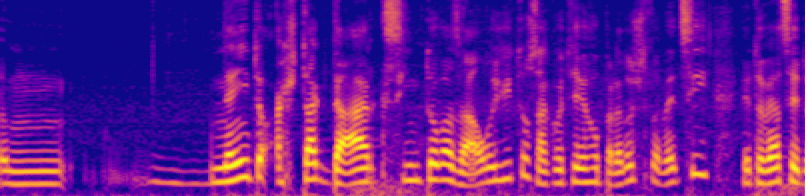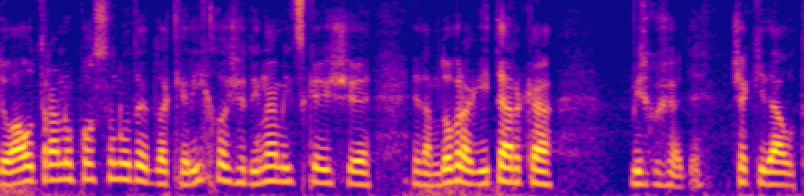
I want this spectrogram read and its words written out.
um, není to až tak dark synthová záležitosť ako tie jeho predošlé veci. Je to viacej do outranu posunuté, je to také rýchlejšie, dynamickejšie, je tam dobrá gitarka. Vyskúšajte, check it out.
